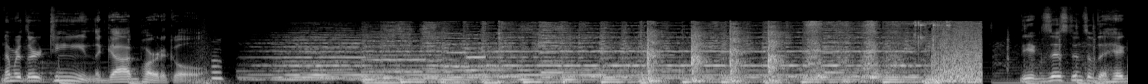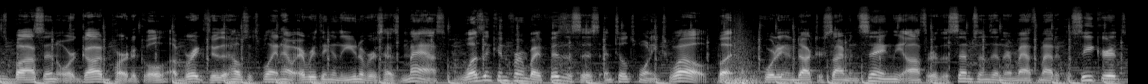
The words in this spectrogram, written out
Number 13, the God particle. The existence of the Higgs boson or God particle, a breakthrough that helps explain how everything in the universe has mass, wasn't confirmed by physicists until 2012. But according to Dr. Simon Singh, the author of The Simpsons and Their Mathematical Secrets,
